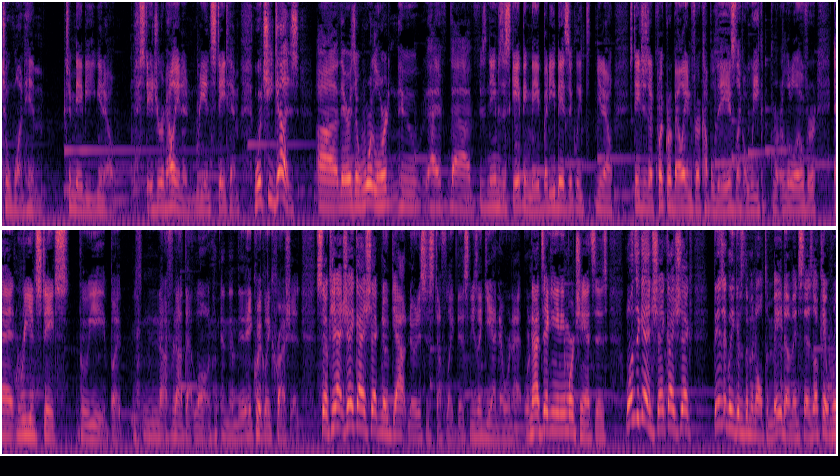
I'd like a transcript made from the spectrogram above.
to want him to maybe, you know, stage a rebellion and reinstate him, which he does. Uh, there is a warlord who, uh, his name is escaping me, but he basically, you know, stages a quick rebellion for a couple days, like a week or a little over, and reinstates Puyi, but not for not that long, and then they, quickly crush it. So Chiang Kai-shek, no doubt, notices stuff like this, and he's like, yeah, no, we're not, we're not taking any more chances. Once again, Chiang Kai-shek basically gives them an ultimatum and says, okay, we're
